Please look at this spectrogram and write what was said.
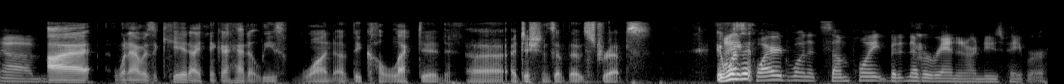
Um, I when I was a kid, I think I had at least one of the collected uh, editions of those strips. It I wasn't... acquired one at some point, but it never ran in our newspaper.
